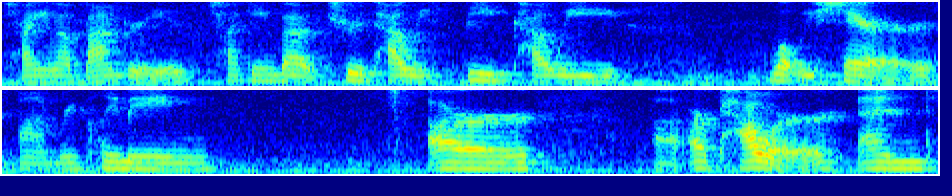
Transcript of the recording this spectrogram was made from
talking about boundaries, talking about truth, how we speak, how we, what we share, um, reclaiming our, uh, our power. And,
